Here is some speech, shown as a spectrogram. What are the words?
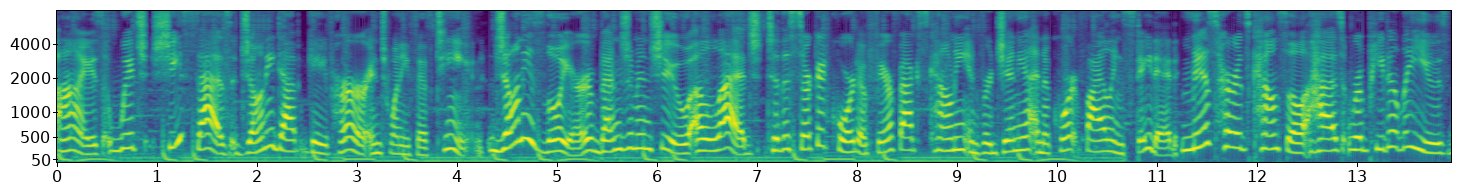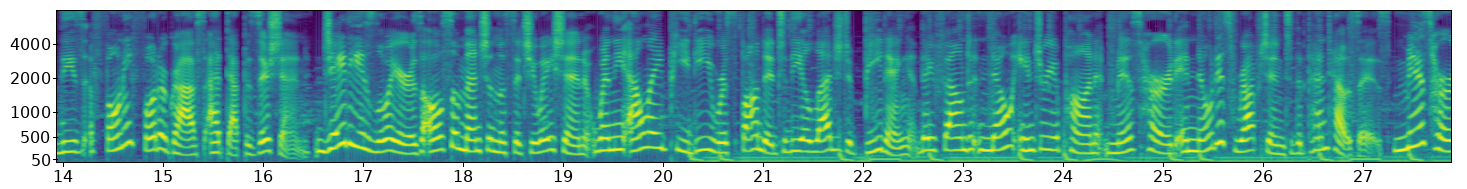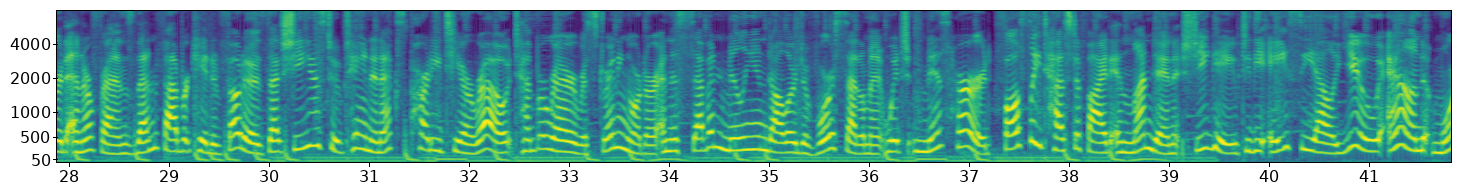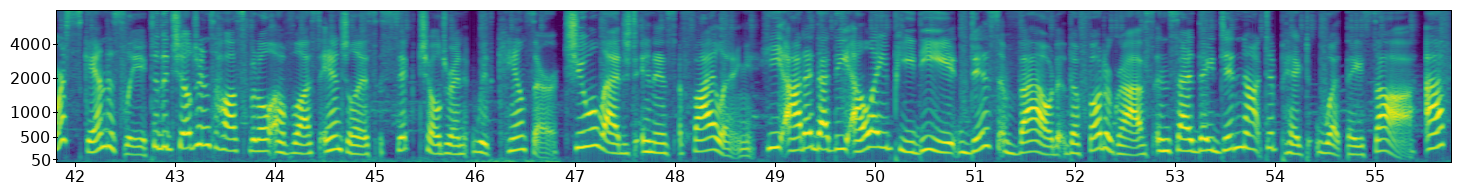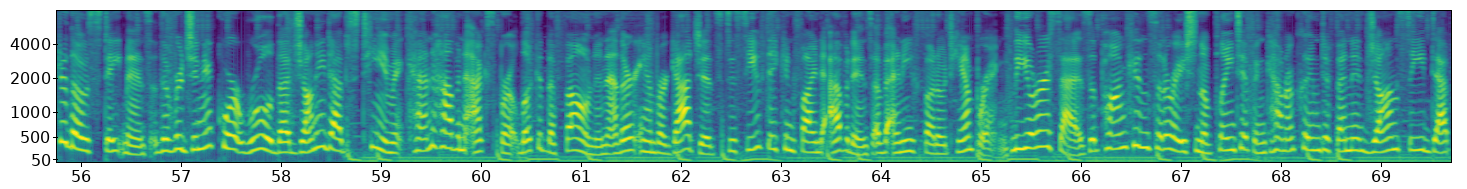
eyes, which she says Johnny Depp gave her in 2015. Johnny's lawyer, Benjamin Chew, alleged to the Circuit Court of Fairfax County in Virginia in a court filing stated Ms. Heard's counsel has repeatedly used these phony photographs at deposition. JD's lawyers also mentioned the situation when the LAPD responded to the alleged beating, they found no injury upon Ms. Heard and no disruption to the penthouses. Ms. Heard and her friends then fabricated photos that she used to obtain an ex parte TRO, temporary restraining order, and a $7 million divorce settlement, which Ms. Heard falsely testified in London she gave to the ACLU and, more scandalously, to the Children's Hospital of Los Angeles sick children with cancer. Chew alleged in his filing. He added that the LAPD PD disavowed the photographs and said they did not depict what they saw. After those statements, the Virginia court ruled that Johnny Depp's team can have an expert look at the phone and other Amber gadgets to see if they can find evidence of any photo tampering. The order says, upon consideration of plaintiff and counterclaim defendant John C. Depp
